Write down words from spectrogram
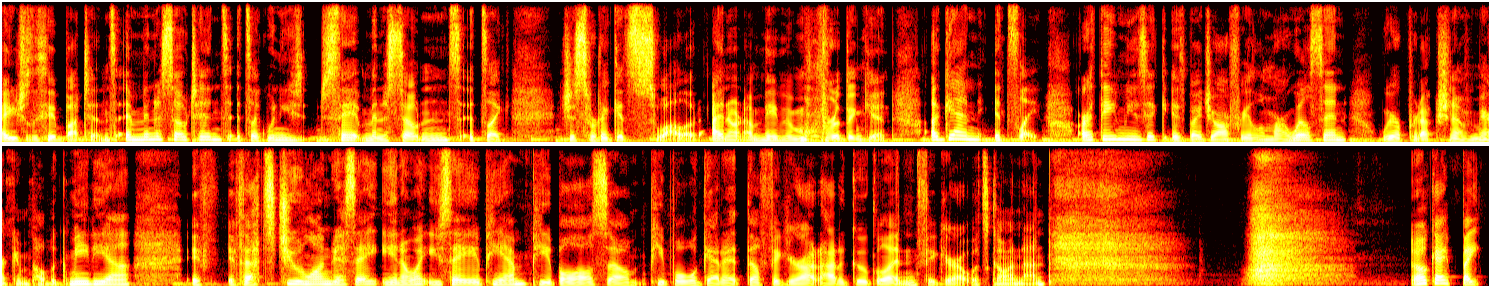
I usually say buttons. And Minnesotans, it's like when you say it Minnesotans, it's like it just sort of gets swallowed. I don't know. Maybe I'm overthinking. Again, it's late. Our theme music is by Joffrey Lamar Wilson. We're a production of American Public Media. If if that's too long to say, you know what? You say APM, people also people will get it. They'll figure out how to Google it and figure out what's going on. okay, bye.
